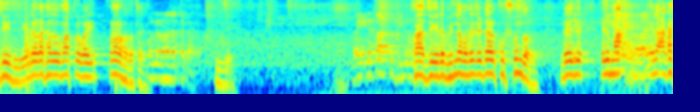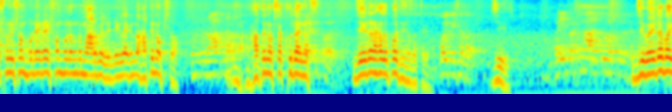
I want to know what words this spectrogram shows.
জি জি জি এটা রাখা যাবে মাত্র ভাই পনেরো হাজার টাকা। জি। হ্যাঁ জি এটা ভিন্ন মডেল এটা খুব সুন্দর। এটা এই যে এই যে মা এটা আকাশমণি সম্পূর্ণ এটা সম্পূর্ণ কিন্তু মার্বেল যেগুলো কিন্তু হাতে নকশা। হাত নকশা? হাতে নকশা যে এটা রাখা যাবে পঁয়ত্রিশ হাজার টাকা। জি। জি ভাই এটা ভাই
